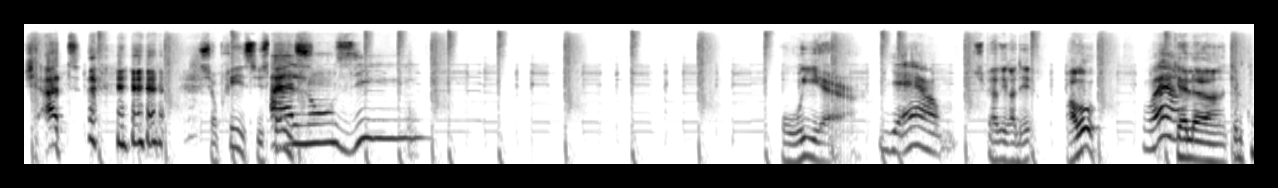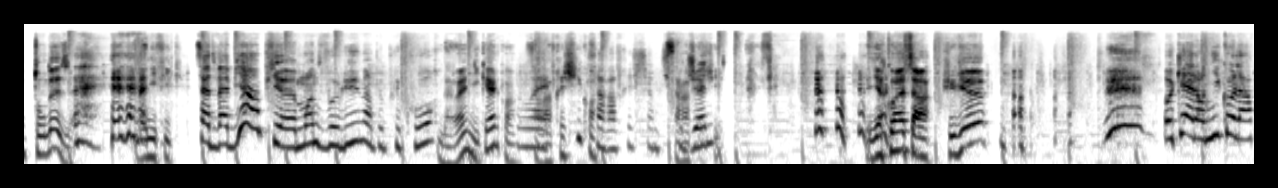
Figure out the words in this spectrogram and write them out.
j'ai hâte. Surprise, suspense. Allons-y Oh yeah. Yeah Super dégradé. Bravo. Ouais, hein. Quelle, euh, quelle coupe tondeuse. Magnifique. ça te va bien, hein, puis euh, moins de volume, un peu plus court. Bah ouais, nickel quoi. Ouais. Ça rafraîchit quoi. Ça rafraîchit un petit Ça peu jeune. rafraîchit. Ça veut dire quoi ça? Je suis vieux? Ok, alors Nicolas,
